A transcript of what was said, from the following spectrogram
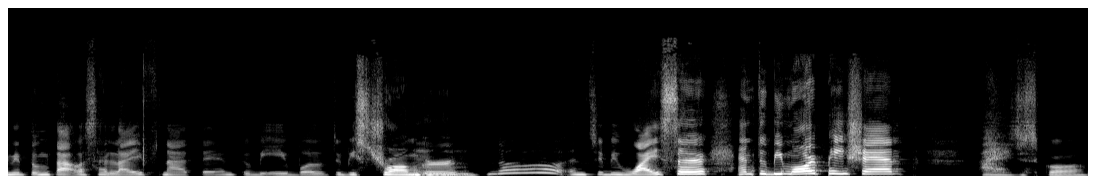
ganitong tao sa life natin to be able to be stronger. Mhm. No, and to be wiser and to be more patient. Ay, Diyos ko.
